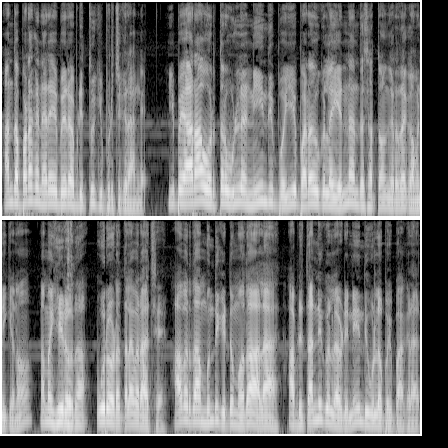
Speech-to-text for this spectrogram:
அந்த படகை நிறைய பேர் அப்படி தூக்கி பிடிச்சுக்கிறாங்க. இப்ப யாராவது ஒருத்தர் உள்ள நீந்தி போய் படகுக்குள்ள என்ன அந்த சத்தங்கிறத கவனிக்கணும். நம்ம ஹீரோ தான். ஊரோட தலைவராச்சு. அவர் தான் முந்திக்கிட்டு மொத ஆளா? அப்படி தண்ணிக்குள்ள அப்படி நீந்தி உள்ள போய் பாக்குறாரு.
